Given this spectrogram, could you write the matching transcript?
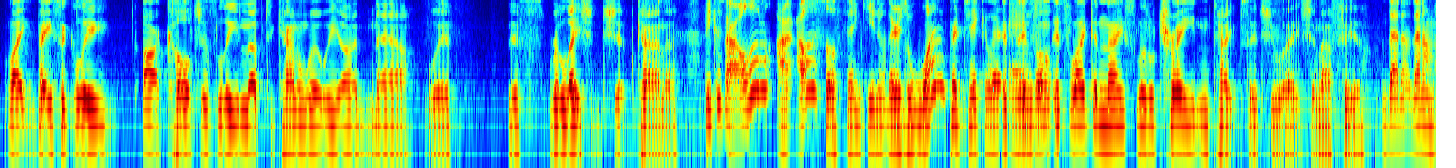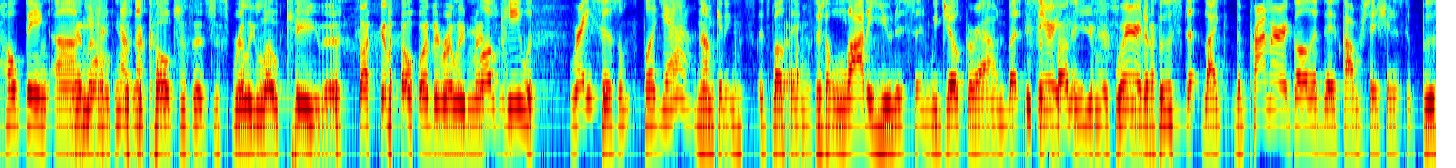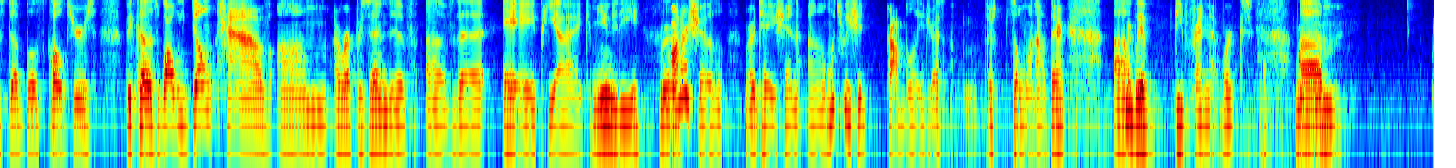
Like basically our cultures leading up to kind of where we are now with this relationship kind of. Because I I also think you know there's one particular It's angle it's a, it's like a nice little trading type situation, I feel. that that I'm hoping. Um, You know, yeah, no, with no, the cultures it's just really low key that like, you know what it really mentions. low key with racism, but yeah, no, I'm kidding. It's, it's both angles. There's a lot of unison. We joke around, but It's a ton of seriously, unison, we're here to yeah. boost. Like the primary goal of today's conversation is to boost up both cultures because while we don't have um, a representative of the AAPI community Yeah. on our show rotation, um, which we should probably address. There's someone out there. Uh, we have deep friend networks. Um,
